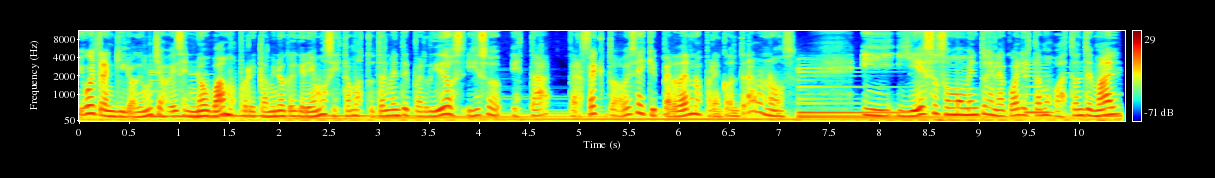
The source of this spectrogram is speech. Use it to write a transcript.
Igual tranquilo, que muchas veces no vamos por el camino que queremos y estamos totalmente perdidos y eso está perfecto. A veces hay que perdernos para encontrarnos. Y, y esos son momentos en los cuales estamos bastante mal,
